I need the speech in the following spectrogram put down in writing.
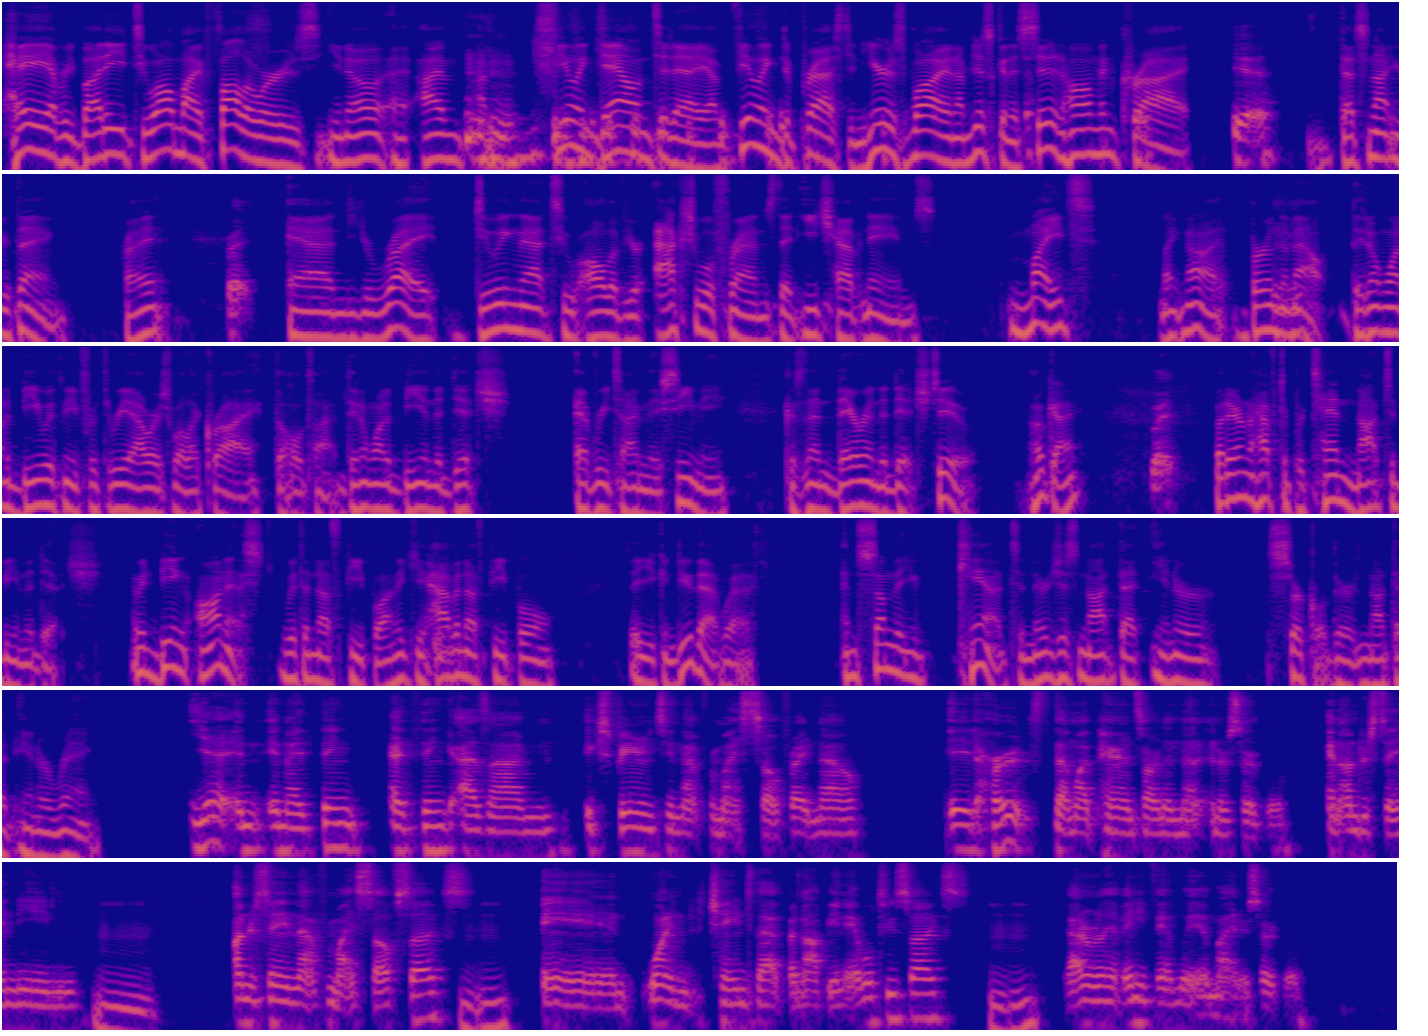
"Hey, everybody, to all my followers, you know, I'm I'm feeling down today. I'm feeling depressed, and here's why. And I'm just going to sit at home and cry." Yeah. That's not your thing, right? Right. And you're right. Doing that to all of your actual friends that each have names might, might not burn them Mhm. out. They don't want to be with me for three hours while I cry the whole time. They don't want to be in the ditch every time they see me because then they're in the ditch too. Okay. Right. But I don't have to pretend not to be in the ditch. I mean, being honest with enough people, I think you have enough people that you can do that with, and some that you can't. And they're just not that inner circle, they're not that inner ring. yeah and and i think i think as i'm experiencing that for myself right now it hurts that my parents aren't in that inner circle and understanding Mm. understanding that for myself sucks hmm and wanting to change that but not being able to sucks. Mm-hmm. I don't really have any family in my inner circle.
